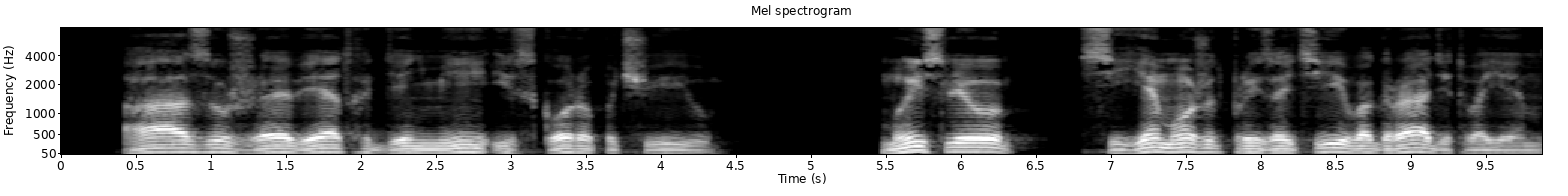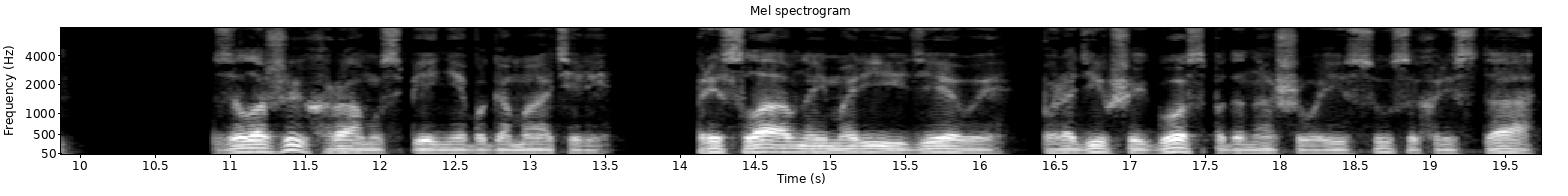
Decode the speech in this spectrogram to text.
— «аз уже ветх деньми и скоро почию. Мыслю Сие может произойти в ограде твоем. Заложи храм Успения Богоматери, преславной Марии Девы, породившей Господа нашего Иисуса Христа,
